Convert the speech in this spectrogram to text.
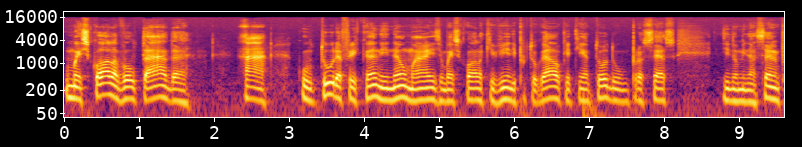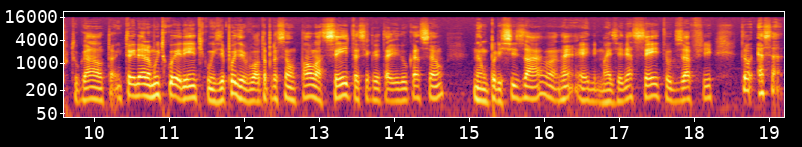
uma escola voltada à cultura africana e não mais uma escola que vinha de Portugal, que tinha todo um processo de dominação em Portugal. Então ele era muito coerente com isso. Depois ele volta para São Paulo, aceita a Secretaria de Educação, não precisava, né? Ele, mas ele aceita o desafio. Então essa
